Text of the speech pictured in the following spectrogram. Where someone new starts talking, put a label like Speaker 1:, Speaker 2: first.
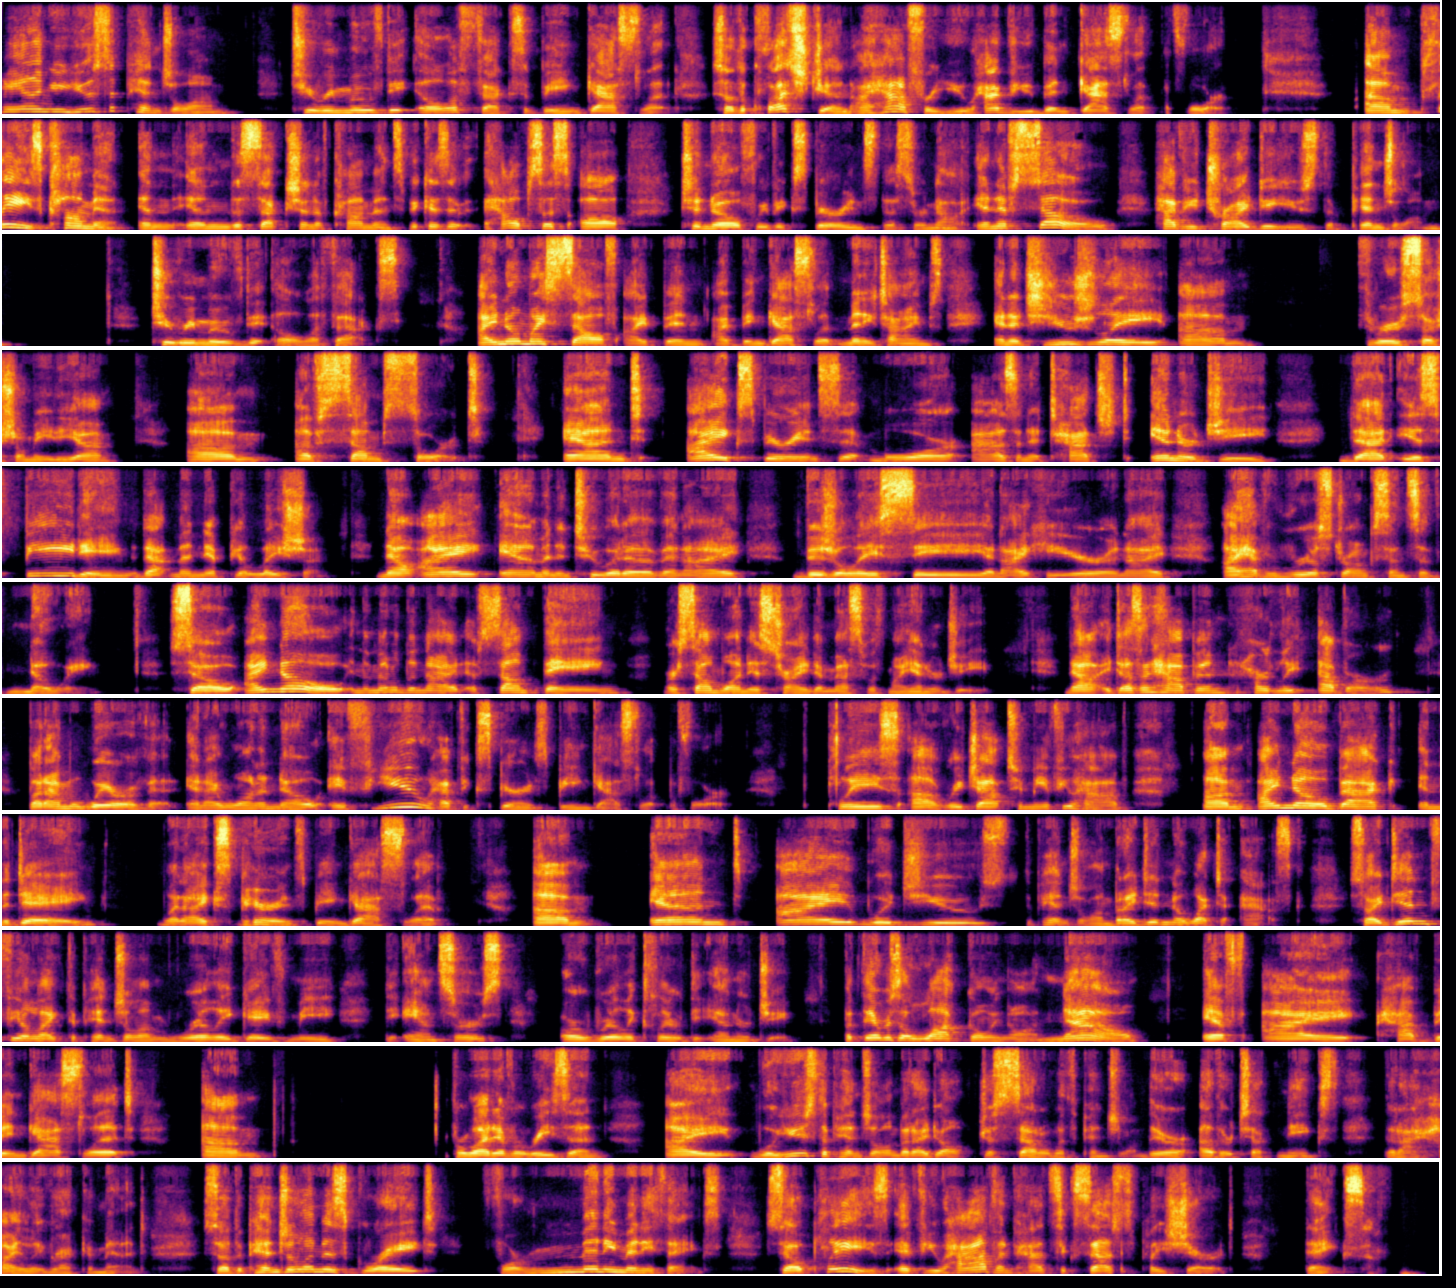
Speaker 1: Can you use a pendulum to remove the ill effects of being gaslit? So the question I have for you, have you been gaslit before? Um, please comment in, in the section of comments because it helps us all to know if we've experienced this or not. And if so, have you tried to use the pendulum to remove the ill effects? I know myself, I've been I've been gaslit many times, and it's usually um, through social media um, of some sort. And I experience it more as an attached energy that is feeding that manipulation. Now, I am an intuitive and I visually see and I hear and I I have a real strong sense of knowing. So I know in the middle of the night if something or someone is trying to mess with my energy. Now, it doesn't happen hardly ever, but I'm aware of it. And I want to know if you have experienced being gaslit before. Please uh, reach out to me if you have. Um, I know back in the day when I experienced being gaslit, um, and I would use the pendulum, but I didn't know what to ask. So I didn't feel like the pendulum really gave me the answers or really cleared the energy. But there was a lot going on. Now, if I have been gaslit um, for whatever reason, I will use the pendulum, but I don't just settle with the pendulum. There are other techniques that I highly recommend. So the pendulum is great for many, many things. So please, if you haven't had success, please share it. Thanks.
